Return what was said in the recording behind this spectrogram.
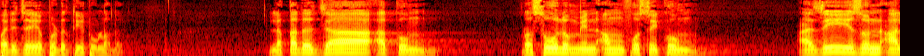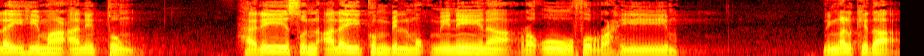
പരിചയപ്പെടുത്തിയിട്ടുള്ളത്. ലഖദ് ജാഅക്കും റസൂലും മിൻ അംഫുസിക്കും അസീസുൻ അലൈഹി മാ അനിത്തും ഹരീസുൻ അലൈക്കും ബിൽ മുഅ്മിനീന റഊഫുർ റഹീം. നിങ്ങൾക്കിതാ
